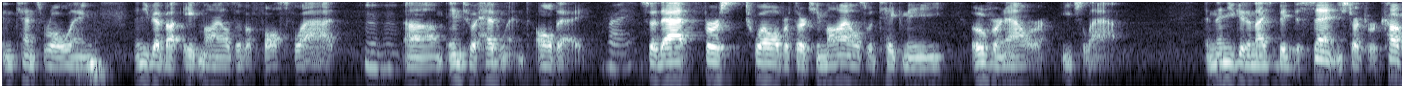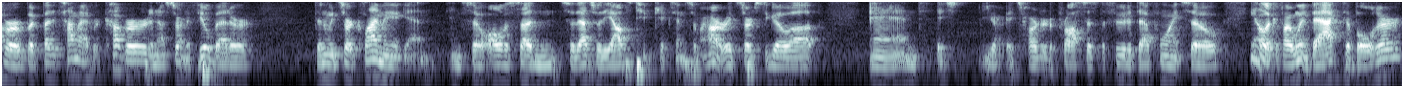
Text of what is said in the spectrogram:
intense rolling, then you've got about eight miles of a false flat Mhm. um, into a headwind all day. Right. So that first 12 or 13 miles would take me over an hour each lap. And then you get a nice big descent, you start to recover, but by the time I had recovered and I was starting to feel better, then we'd start climbing again. And so all of a sudden, so that's where the altitude kicks in. So my heart rate starts to go up and it's you're, it's harder to process the food at that point. So, you know, look, if I went back to Boulder,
